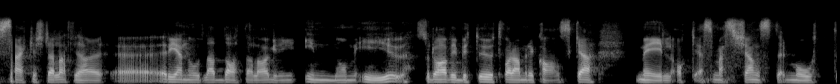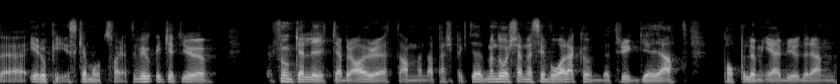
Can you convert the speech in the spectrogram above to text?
säkerställa att vi har eh, renodlad datalagring inom EU. Så då har vi bytt ut våra amerikanska mail och sms-tjänster mot eh, europeiska motsvarigheter, vilket ju funkar lika bra ur ett användarperspektiv. Men då känner sig våra kunder trygga i att Populum erbjuder en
